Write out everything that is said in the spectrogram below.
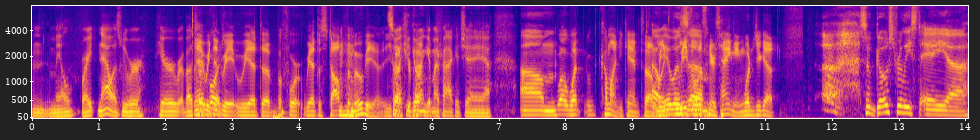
in the mail right now as we were here about to Yeah, we did. We, we had to before we had to stop the movie. Uh, You so I could go and get my package. package. Yeah, yeah. yeah. Um, Well, what? Come on, you can't uh, Oh, leave, it was, leave the um, listeners hanging. What did you get? so Ghost released a uh,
